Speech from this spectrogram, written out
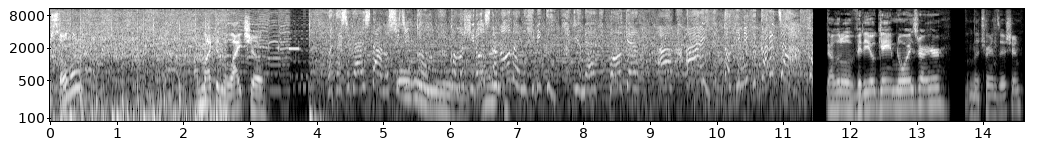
or solo? I'm liking the light show. Got a little video game noise right here on the transition.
